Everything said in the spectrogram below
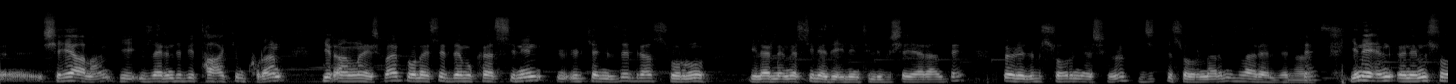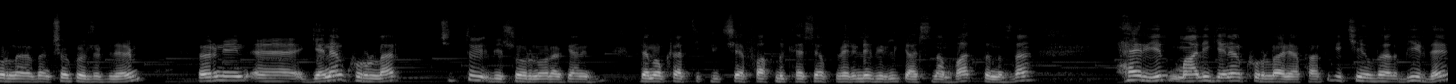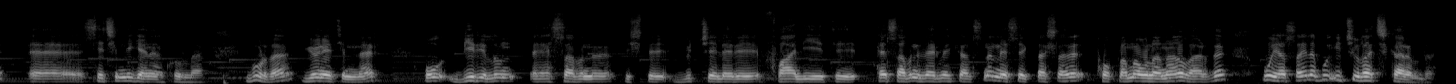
şeye alan, bir üzerinde bir tahakküm kuran bir anlayış var. Dolayısıyla demokrasinin ülkemizde biraz sorunu ilerlemesiyle de ilintili bir şey herhalde. Böyle de bir sorun yaşıyoruz. Ciddi sorunlarımız var elbette. Evet. Yine en önemli sorunlardan çok özür dilerim. Örneğin e, genel kurullar ciddi bir sorun olarak yani demokratiklik, şeffaflık, hesap verilebilirlik açısından baktığımızda her yıl mali genel kurullar yapardık. İki yılda bir de e, seçimli genel kurullar. Burada yönetimler o bir yılın hesabını işte bütçeleri, faaliyeti hesabını vermek açısından meslektaşları toplama olanağı vardı. Bu yasayla bu üç yıla çıkarıldı.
